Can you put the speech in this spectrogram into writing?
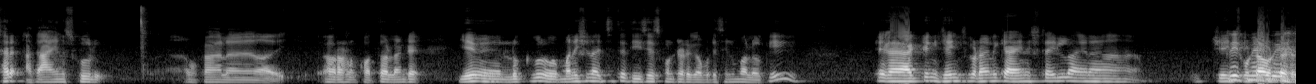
సరే అది ఆయన స్కూలు. ఒకవేళ ఎవరైనా కొత్త వాళ్ళు అంటే ఏమి లుక్ మనిషి నచ్చితే తీసేసుకుంటాడు కాబట్టి సినిమాలోకి. ఇక యాక్టింగ్ చేయించుకోవడానికి ఆయన స్టైల్లో ఆయన చేయించుకుంటా ఉంటాడు.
